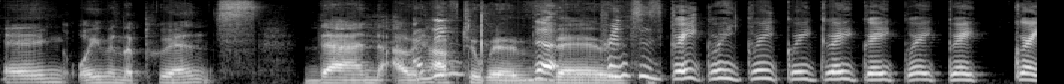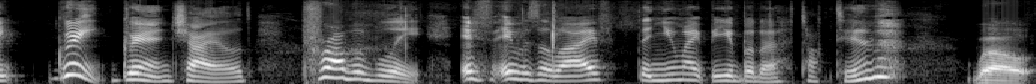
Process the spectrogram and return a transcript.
king or even the prince, then I would I have to wear the very. prince's great, great, great, great, great, great, great, great, great, great grandchild. Probably, if it was alive, then you might be able to talk to him. Well,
